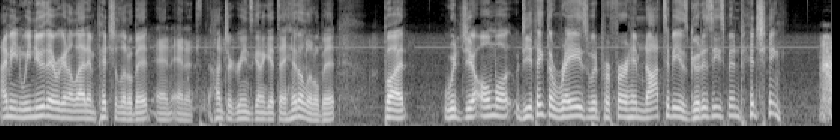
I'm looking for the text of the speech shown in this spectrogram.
I mean, we knew they were going to let him pitch a little bit, and and Hunter Greene's going to get to hit a little bit, but would you almost do you think the Rays would prefer him not to be as good as he's been pitching?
